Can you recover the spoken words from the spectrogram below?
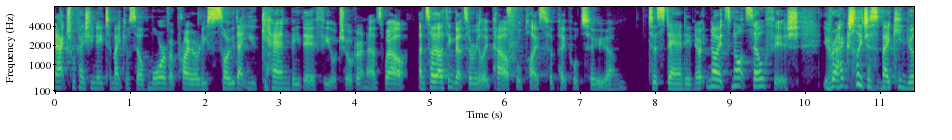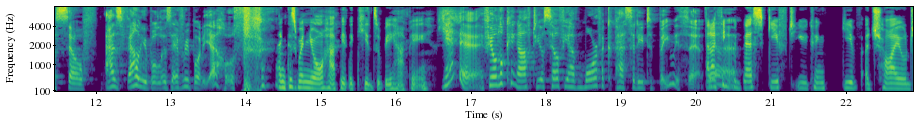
actual case, you need to make yourself more of a priority so that you can be there for your children as well. And so I think that's a really powerful place for people to um, to stand in. No, it's not selfish. You're actually just making yourself as valuable as everybody else. And because when you're happy, the kids will be happy. yeah, if you're looking after yourself, you have more of a capacity to be with them. And I think the best gift you can give a child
